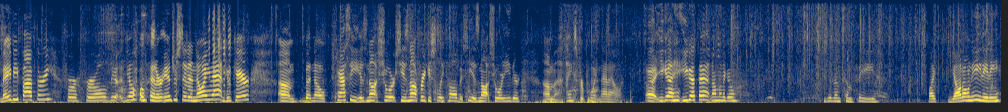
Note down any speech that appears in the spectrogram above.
maybe 5'3", for for all the y'all that are interested in knowing that who care. Um, but no, Cassie is not short. She's not freakishly tall, but she is not short either. Um, thanks for pointing that out. All right, you got you got that, and I'm gonna go give them some feed. Like y'all don't eat any,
